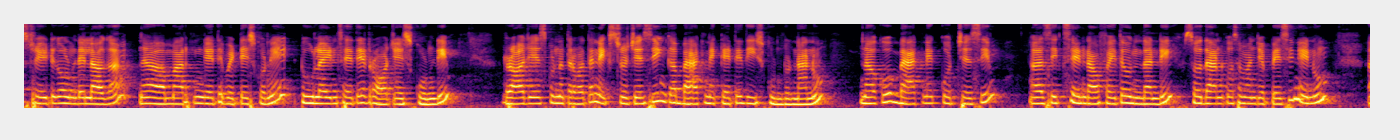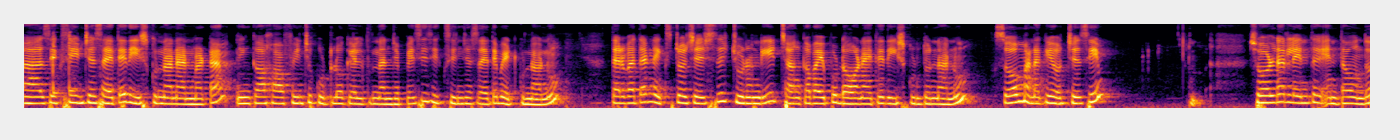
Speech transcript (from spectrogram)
స్ట్రైట్గా ఉండేలాగా మార్కింగ్ అయితే పెట్టేసుకొని టూ లైన్స్ అయితే డ్రా చేసుకోండి. డ్రా చేసుకున్న తర్వాత నెక్స్ట్ వచ్చేసి ఇంకా బ్యాక్ నెక్ అయితే తీసుకుంటున్నాను. నాకు బ్యాక్ నెక్ వచ్చేసి సిక్స్ అండ్ హాఫ్ అయితే ఉందండి. సో దానికోసం అని చెప్పేసి నేను సిక్స్ ఇంచెస్ అయితే తీసుకున్నాను అనమాట ఇంకా హాఫ్ ఇంచ్ కుట్లోకి వెళ్తుందని చెప్పేసి సిక్స్ ఇంచెస్ అయితే పెట్టుకున్నాను. తర్వాత నెక్స్ట్ వచ్చేసి చూడండి చంక వైపు డౌన్ అయితే తీసుకుంటున్నాను. సో మనకి వచ్చేసి షోల్డర్ లెంత్ ఎంత ఉందో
